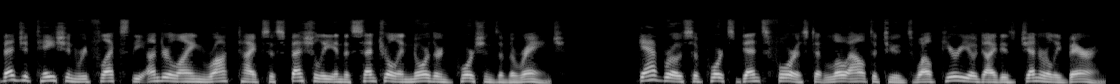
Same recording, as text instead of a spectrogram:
Vegetation reflects the underlying rock types especially in the central and northern portions of the range. Gabbro supports dense forest at low altitudes while peridotite is generally barren.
